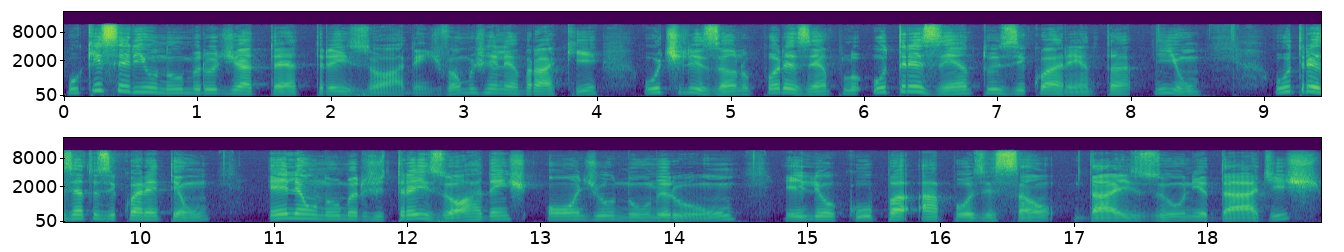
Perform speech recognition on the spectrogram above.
O que seria um número de até três ordens? Vamos relembrar aqui utilizando, por exemplo, o 341. O 341 ele é um número de três ordens, onde o número 1 ele ocupa a posição das unidades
